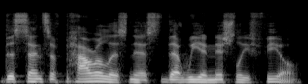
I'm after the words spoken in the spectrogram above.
the sense of powerlessness that we initially feel.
